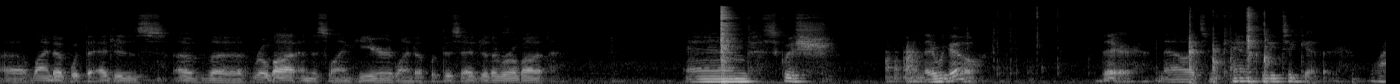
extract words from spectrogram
uh, lined up with the edges of the robot, and this line here lined up with this edge of the robot, and squish, and there we go. There. Now it's mechanically together. Wow.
